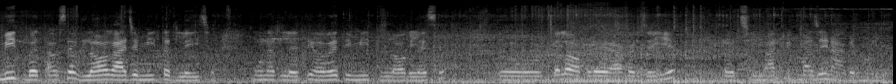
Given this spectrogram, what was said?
મીત બતાવશે વ્લોગ આજે મીત જ લે છે. હું નથી લેતી, હવેથી મીત વ્લોગ લેશે તો ચલો આપણે આગળ જઈએ, પછી માર્કેટમાં જઈને આગળ મળીએ.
